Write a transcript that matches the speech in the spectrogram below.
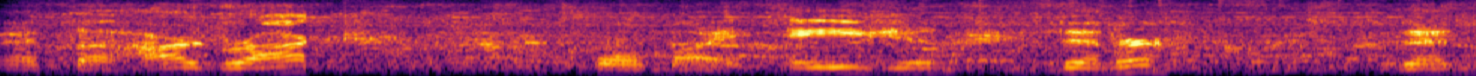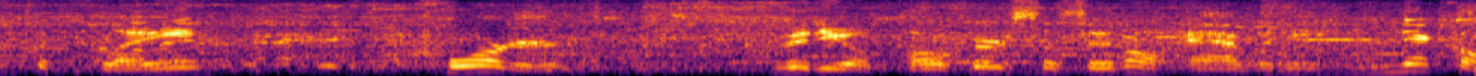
At the Hard Rock for my Asian dinner, then to play quarter video poker since they don't have any nickel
